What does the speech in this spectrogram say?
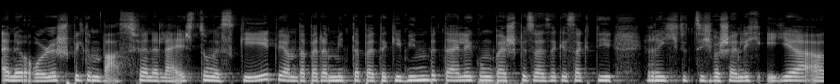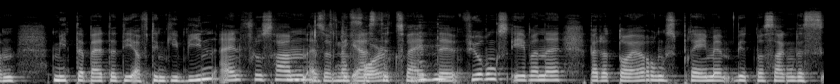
eine Rolle spielt, um was für eine Leistung es geht. Wir haben da bei der Mitarbeitergewinnbeteiligung beispielsweise gesagt, die richtet sich wahrscheinlich eher an Mitarbeiter, die auf den Gewinn Einfluss haben, mhm, also auf die Erfolg. erste, zweite mhm. Führungsebene. Bei der Teuerungsprämie wird man sagen, das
